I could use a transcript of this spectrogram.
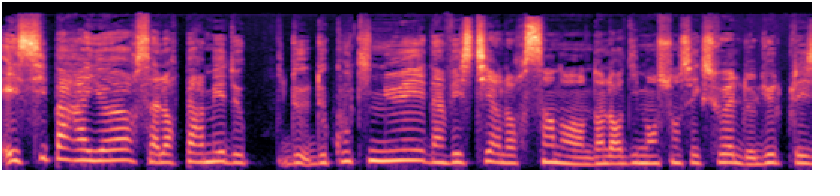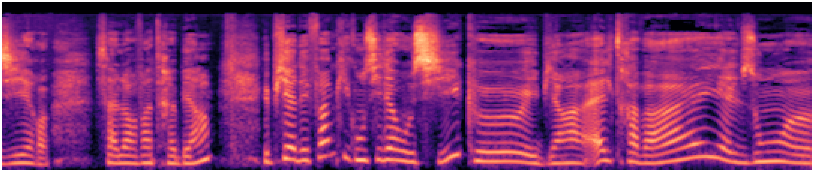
et si par ailleurs, ça leur permet de, de, de continuer d'investir leur sein dans, dans leur dimension sexuelle, de lieu de plaisir, ça leur va très bien. Et puis il y a des femmes qui considèrent aussi que, eh bien, elles travaillent, elles ont, euh,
